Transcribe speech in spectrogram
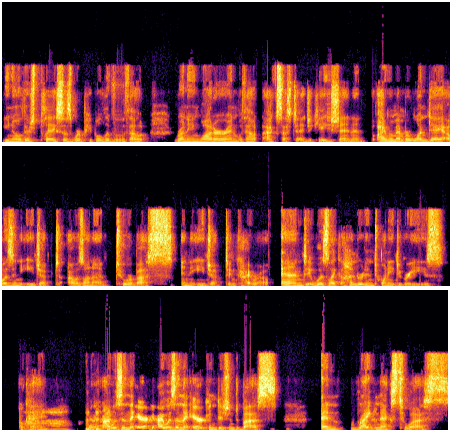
you know, there's places where people live without running water and without access to education. And I remember one day I was in Egypt. I was on a tour bus in Egypt, in Cairo, and it was like 120 degrees. Okay. Wow. and I was in the air, I was in the air conditioned bus, and right next to us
